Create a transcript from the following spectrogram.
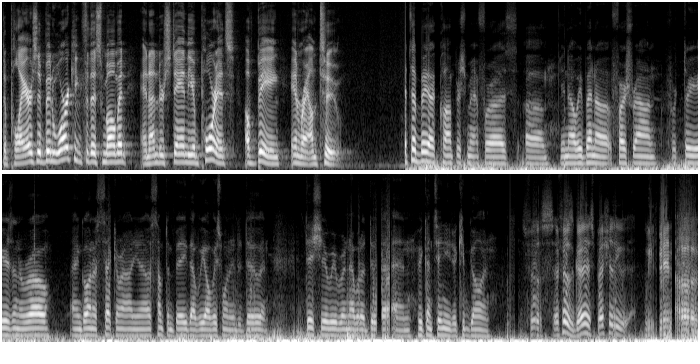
The players have been working for this moment and understand the importance of being in round two. It's a big accomplishment for us. Um, you know, we've been a first round for three years in a row, and going to second round, you know, something big that we always wanted to do. And this year we've been able to do that, and we continue to keep going. It feels it feels good, especially we've been uh,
